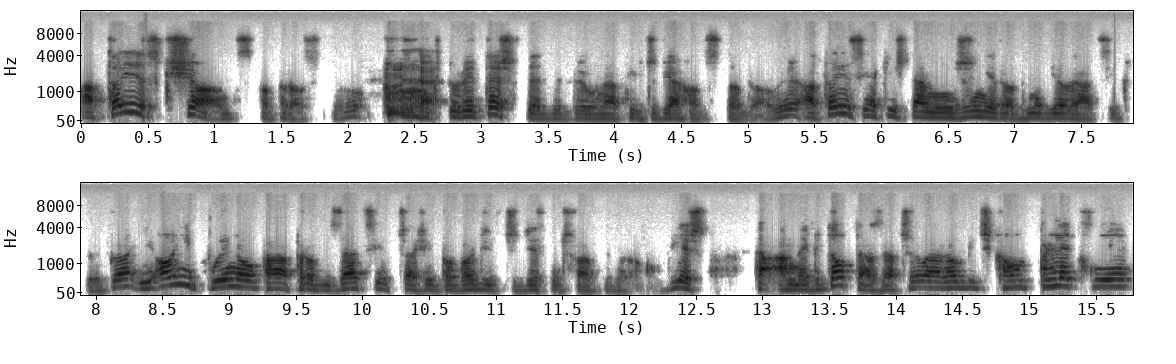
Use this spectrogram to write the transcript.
a to jest ksiądz po prostu, który też wtedy był na tych drzwiach od stodoły, a to jest jakiś tam inżynier od medioracji, który i oni płyną po aprowizację w czasie powodzi w 34 roku. Wiesz, ta anegdota zaczęła robić kompletnie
